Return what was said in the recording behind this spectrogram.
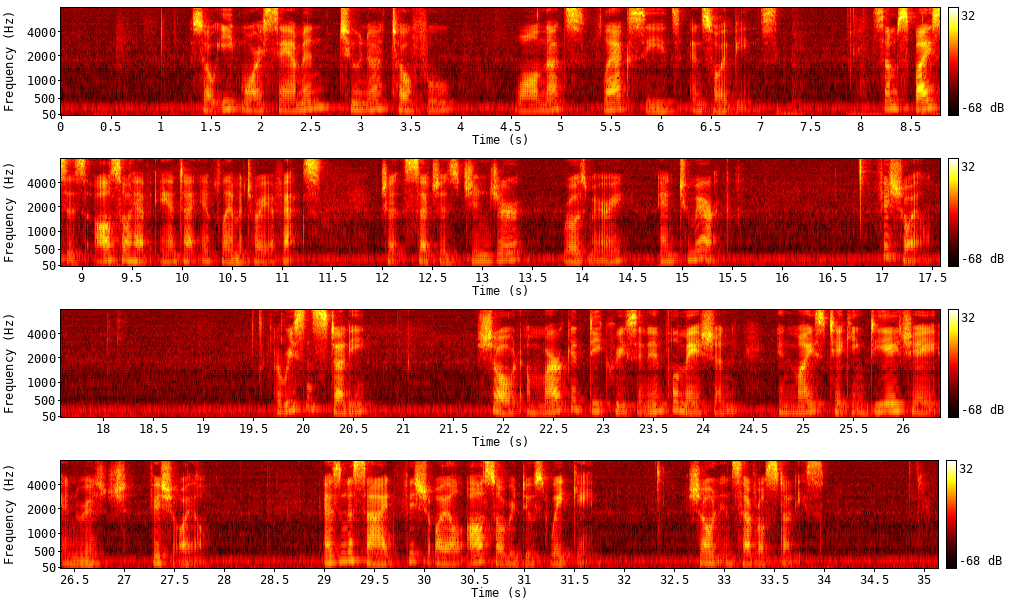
So eat more salmon, tuna, tofu, walnuts, flax seeds, and soybeans. Some spices also have anti inflammatory effects, such as ginger, rosemary, and turmeric. Fish oil. A recent study showed a marked decrease in inflammation in mice taking DHA enriched fish oil. As an aside, fish oil also reduced weight gain, shown in several studies.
